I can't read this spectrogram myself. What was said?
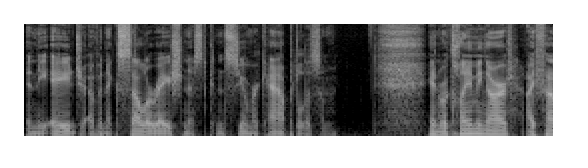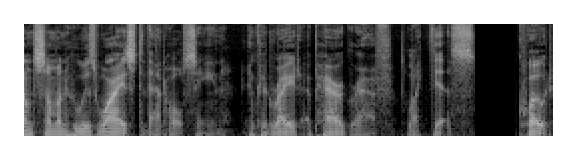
in the age of an accelerationist consumer capitalism. In reclaiming art, I found someone who was wise to that whole scene and could write a paragraph like this Quote,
